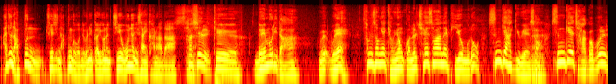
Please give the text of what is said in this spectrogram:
아주 나쁜 죄지 나쁜 거거든요. 그러니까 이거는 징역 5년 이상이 가능하다. 사실 그 뇌물이다. 왜, 왜? 삼성의 경영권을 최소한의 비용으로 승계하기 위해서 네. 승계 작업을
